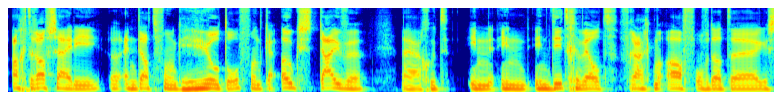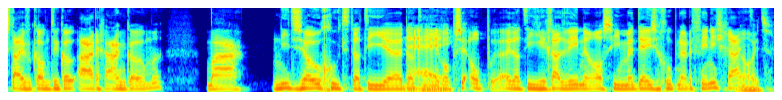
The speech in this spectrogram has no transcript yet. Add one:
Achteraf zei hij, en dat vond ik heel tof. Want ook Stuyven, nou ja goed, in, in, in dit geweld vraag ik me af of dat uh, Stuyven kan natuurlijk ook aardig aankomen. Maar niet zo goed dat hij, eh, dat, hij hier op, op, eh, dat hij hier gaat winnen als hij met deze groep naar de finish rijdt. Nooit.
